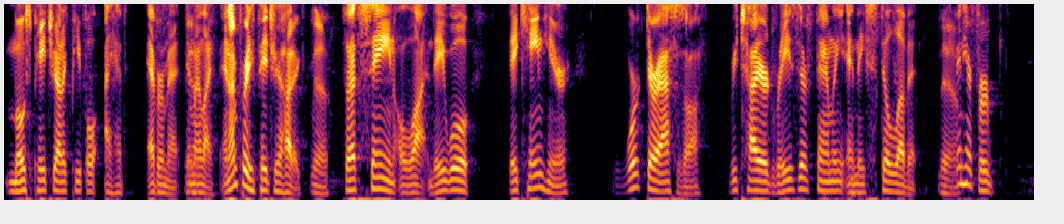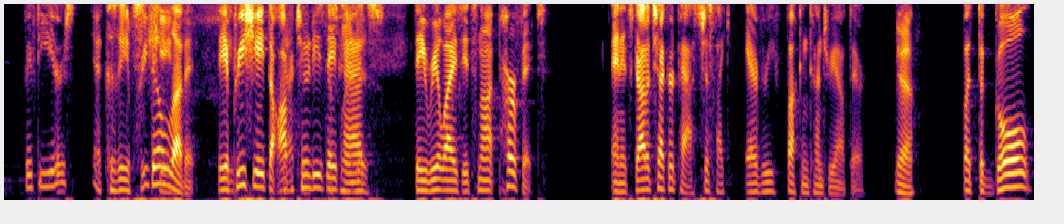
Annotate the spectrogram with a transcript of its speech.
Most patriotic people I have ever met in my life, and I'm pretty patriotic. Yeah. So that's saying a lot. They will. They came here, worked their asses off, retired, raised their family, and they still love it. Yeah. Been here for 50 years Yeah, because they appreciate. still love it. They appreciate the opportunities they've That's had. They realize it's not perfect, and it's got a checkered past, just like every fucking country out there. yeah, But the goal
